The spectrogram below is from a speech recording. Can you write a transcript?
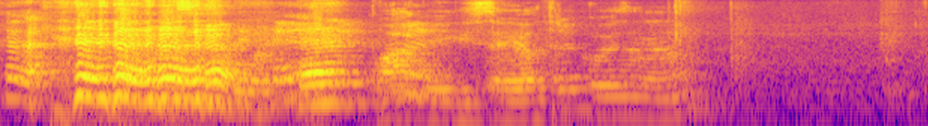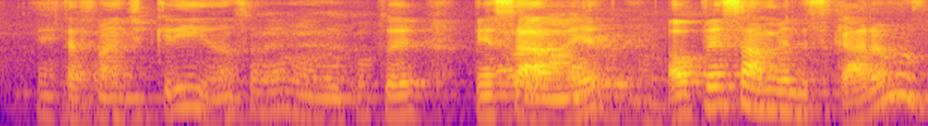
Pô, amigo, isso aí é outra coisa, né? A gente tá falando de criança, né, mano? Pensamento. Olha o pensamento desse cara, mano.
